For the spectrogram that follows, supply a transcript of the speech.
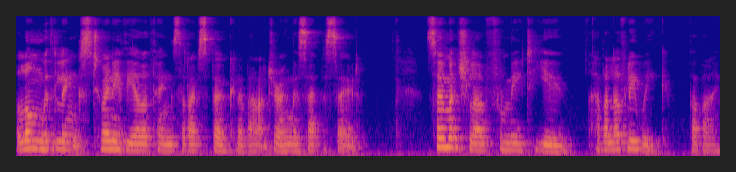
along with links to any of the other things that I've spoken about during this episode. So much love from me to you. Have a lovely week. Bye-bye.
